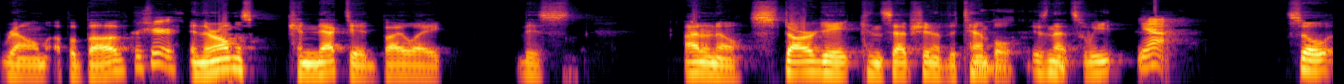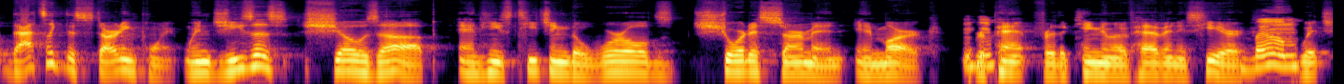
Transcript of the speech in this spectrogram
realm up above. For sure. And they're almost connected by like this, I don't know, Stargate conception of the temple. Mm-hmm. Isn't that sweet? Yeah. So that's like the starting point. When Jesus shows up and he's teaching the world's shortest sermon in Mark, mm-hmm. repent for the kingdom of heaven is here. Boom. Which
